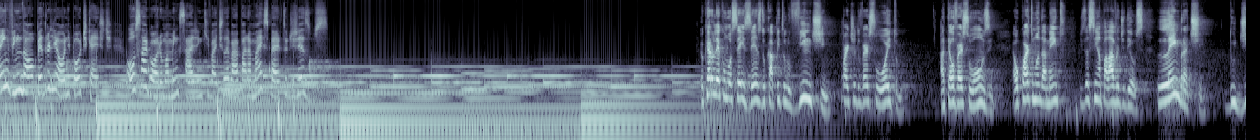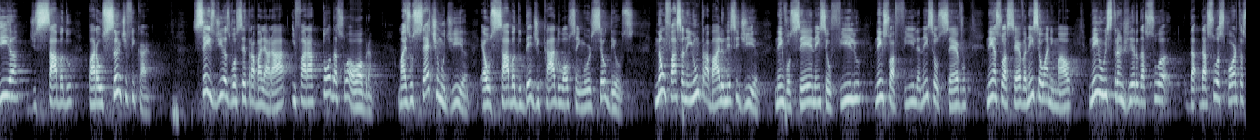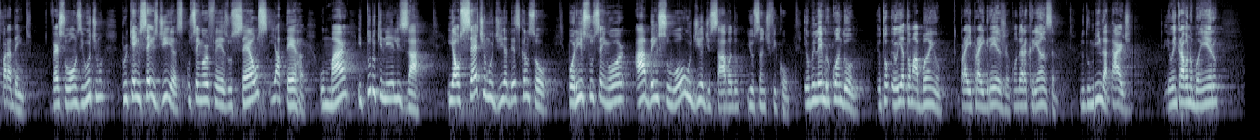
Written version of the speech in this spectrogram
Bem-vindo ao Pedro Leone Podcast. Ouça agora uma mensagem que vai te levar para mais perto de Jesus. Eu quero ler com vocês Êxodo capítulo 20, a partir do verso 8 até o verso 11. É o quarto mandamento, diz assim a palavra de Deus: Lembra-te do dia de sábado para o santificar. Seis dias você trabalhará e fará toda a sua obra, mas o sétimo dia é o sábado dedicado ao Senhor seu Deus. Não faça nenhum trabalho nesse dia, nem você, nem seu filho, nem sua filha, nem seu servo, nem a sua serva, nem seu animal, nem o estrangeiro da sua, da, das suas portas para dentro. Verso 11, último: Porque em seis dias o Senhor fez os céus e a terra, o mar e tudo que neles há e ao sétimo dia descansou. Por isso o Senhor abençoou o dia de sábado e o santificou. Eu me lembro quando eu, to, eu ia tomar banho para ir para a igreja, quando eu era criança, no domingo à tarde, eu entrava no banheiro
